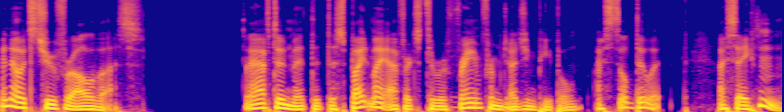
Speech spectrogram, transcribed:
I know it's true for all of us. I have to admit that despite my efforts to refrain from judging people, I still do it. I say, hmm,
